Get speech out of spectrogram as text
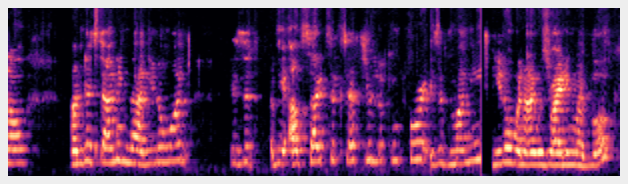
so understanding that you know what is it the outside success you're looking for is it money you know when i was writing my book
